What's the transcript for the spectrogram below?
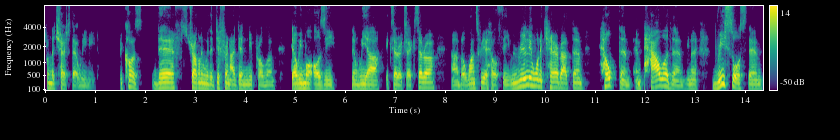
from the church that we need because they're struggling with a different identity problem. They'll be more Aussie than we are, etc., etc., etc. but once we are healthy, we really want to care about them, help them, empower them, you know, resource them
